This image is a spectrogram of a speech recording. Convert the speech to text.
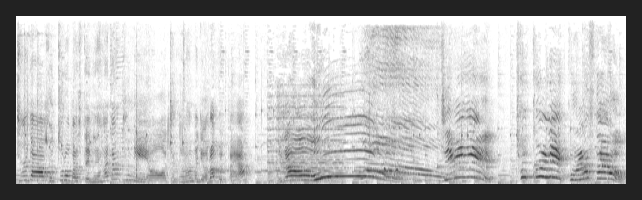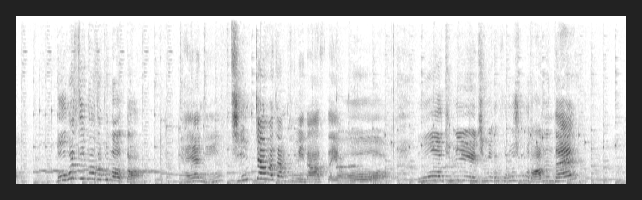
둘 다 겉으로 봤을 때 그냥 화장품이에요. 자, 그럼 한번 열어볼까요? 짜잔! 오! 지민이 초콜릿 골랐어요. 먹을 수 있는 화장품 나왔다. 다현이 진짜 화장품이 나왔어요. 우와, 지민이 지민이가 고르고 싶은 거 나왔는데?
